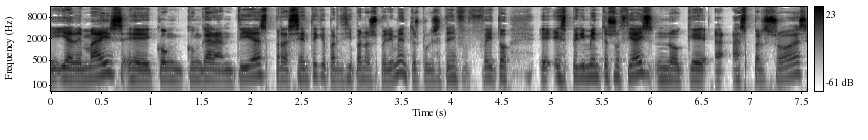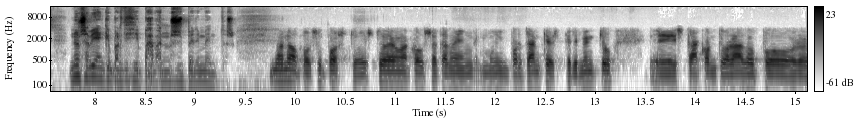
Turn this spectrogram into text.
e ademais eh, con, con garantías para xente que participa nos experimentos, porque se ten feito eh, experimentos sociais no que a, as persoas non sabían que participaban nos experimentos. No, no, por suposto, isto é unha cousa tamén moi importante, o experimento eh, está controlado por eh,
